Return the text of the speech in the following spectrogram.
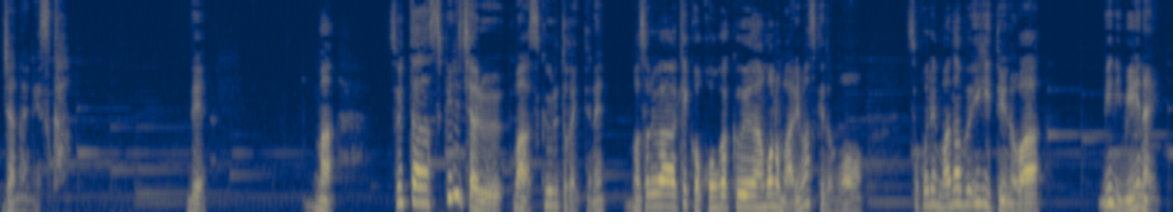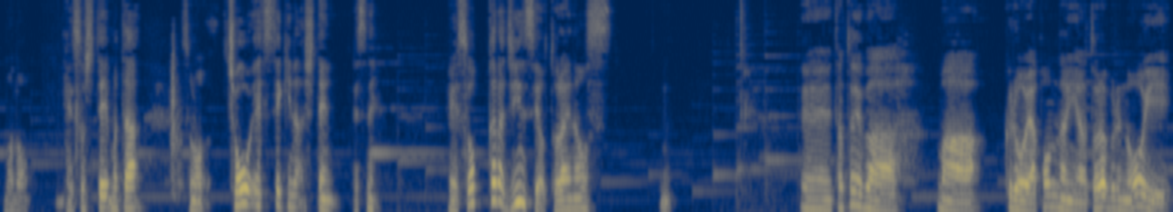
じゃないですか。で、まあ、そういったスピリチュアル、まあ、スクールとか言ってね、まあ、それは結構高額なものもありますけども、そこで学ぶ意義っていうのは、目に見えないもの、えそしてまた、その超越的な視点ですね。えそこから人生を捉え直す。えー、例えば、まあ、苦労や困難やトラブルの多い、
